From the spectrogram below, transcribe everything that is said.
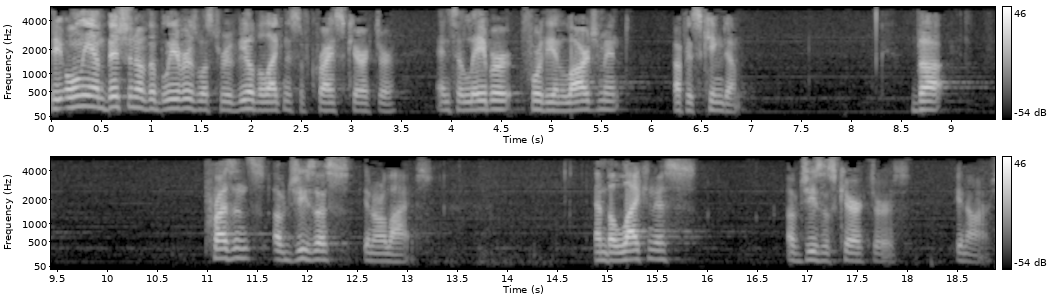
The only ambition of the believers was to reveal the likeness of Christ's character and to labor for the enlargement of his kingdom. The presence of Jesus in our lives and the likeness of Jesus' characters in ours.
